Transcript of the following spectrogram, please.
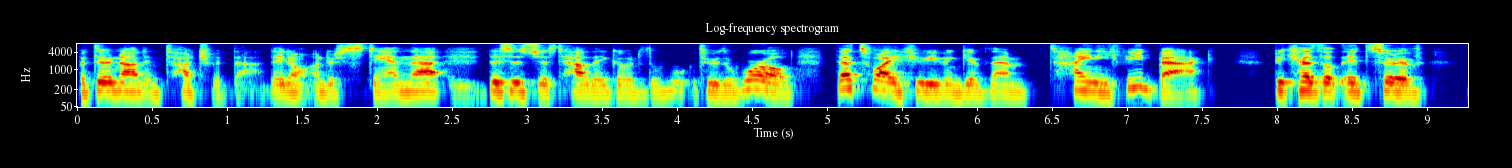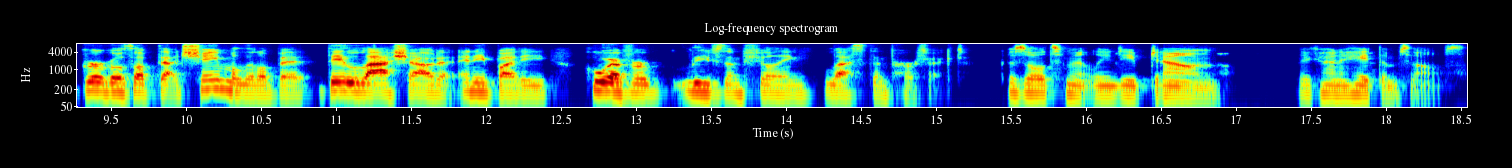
but they're not in touch with that. They don't understand that. Mm. this is just how they go to the through the world. That's why if you even give them tiny feedback because it sort of gurgles up that shame a little bit they lash out at anybody whoever leaves them feeling less than perfect. Because ultimately deep down they kind of hate themselves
